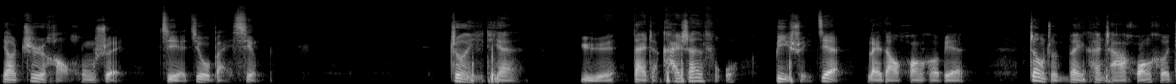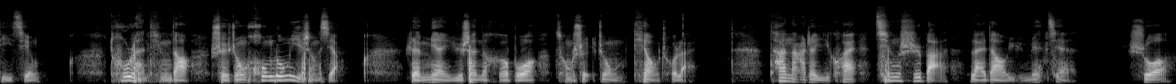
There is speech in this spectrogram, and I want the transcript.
要治好洪水，解救百姓。这一天，禹带着开山斧、避水剑来到黄河边，正准备勘察黄河地形，突然听到水中轰隆一声响，人面鱼身的河伯从水中跳出来。他拿着一块青石板来到禹面前，说：“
